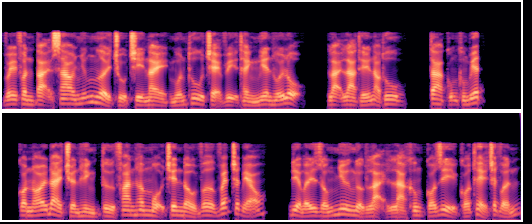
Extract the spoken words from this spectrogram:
Về phần tại sao những người chủ trì này muốn thu trẻ vị thành niên hối lộ, lại là thế nào thu, ta cũng không biết. Còn nói đài truyền hình từ fan hâm mộ trên đầu vơ vét chất béo, điểm ấy giống như ngược lại là không có gì có thể chất vấn.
